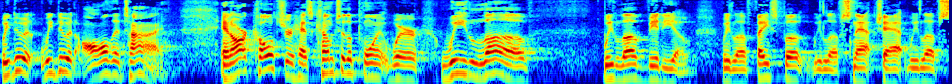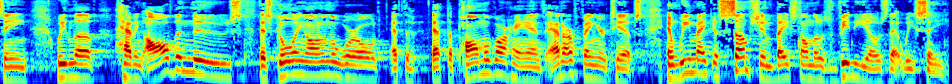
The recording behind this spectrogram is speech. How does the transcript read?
We do it, we do it all the time. And our culture has come to the point where we love we love video. We love Facebook. We love Snapchat. We love seeing. We love having all the news that's going on in the world at the, at the palm of our hands, at our fingertips, and we make assumption based on those videos that we see.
